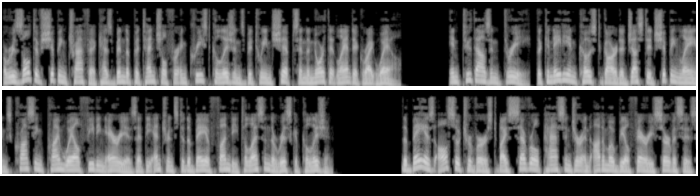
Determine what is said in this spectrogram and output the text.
A result of shipping traffic has been the potential for increased collisions between ships and the North Atlantic right whale. In 2003, the Canadian Coast Guard adjusted shipping lanes crossing prime whale feeding areas at the entrance to the Bay of Fundy to lessen the risk of collision. The bay is also traversed by several passenger and automobile ferry services.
